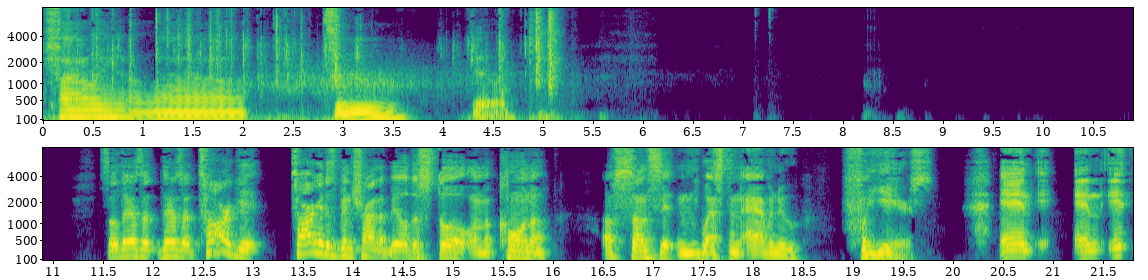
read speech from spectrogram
finally allowed to build. So there's a there's a Target. Target has been trying to build a store on the corner of Sunset and Western Avenue for years. And, and it,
